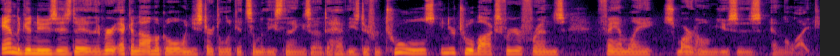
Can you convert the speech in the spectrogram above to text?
And the good news is they're, they're very economical when you start to look at some of these things uh, to have these different tools in your toolbox for your friends, family, smart home uses, and the like.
